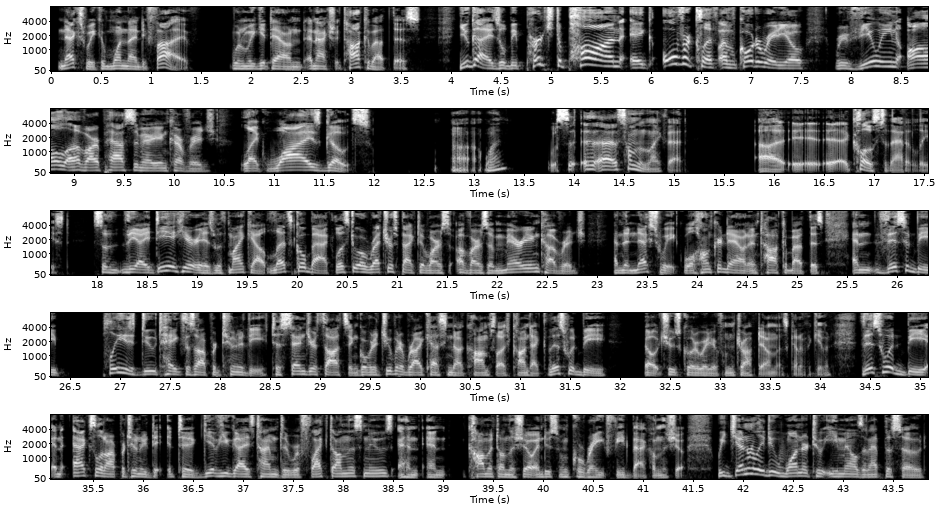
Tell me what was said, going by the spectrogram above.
Next week in 195, when we get down and actually talk about this, you guys will be perched upon a overcliff of Coder Radio, reviewing all of our past Sumerian coverage like wise goats. Uh, what? Uh, something like that. Uh, close to that, at least. So the idea here is with Mike out, let's go back, let's do a retrospective of our, of our Zamarian coverage, and then next week we'll hunker down and talk about this. And this would be, please do take this opportunity to send your thoughts and Go over to jupiterbroadcasting.com slash contact. This would be, oh, choose Coder Radio from the drop down. That's kind of a given. This would be an excellent opportunity to, to give you guys time to reflect on this news and, and comment on the show and do some great feedback on the show. We generally do one or two emails an episode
